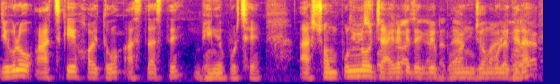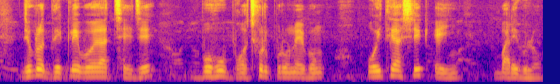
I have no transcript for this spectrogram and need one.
যেগুলো আজকে হয়তো আস্তে আস্তে ভেঙে পড়ছে। আর সম্পূর্ণ জায়গাটি দেখবে বন জঙ্গলে ঘেরা যেগুলো দেখলেই বোঝা যাচ্ছে যে বহু বছর পুরনো এবং ঐতিহাসিক এই বাড়িগুলো।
